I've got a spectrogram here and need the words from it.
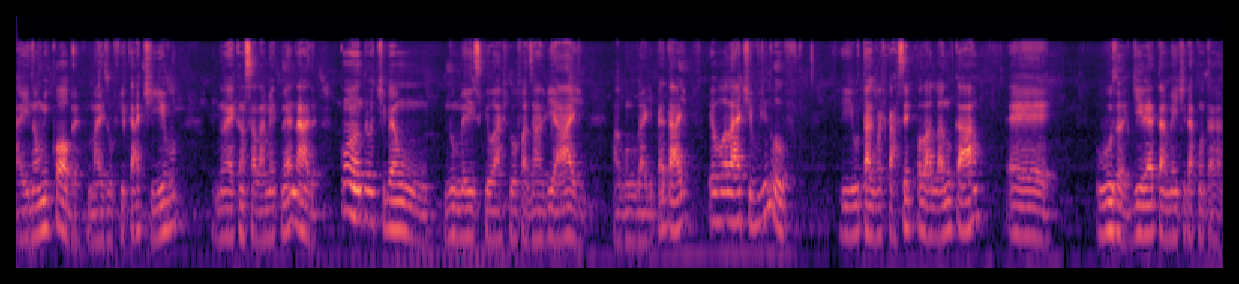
Aí não me cobra, mas o fica ativo, não é cancelamento, não é nada. Quando eu tiver um, no mês que eu acho que vou fazer uma viagem, algum lugar de pedágio, eu vou lá ativo de novo. E o tag vai ficar sempre colado lá no carro, é, usa diretamente da conta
